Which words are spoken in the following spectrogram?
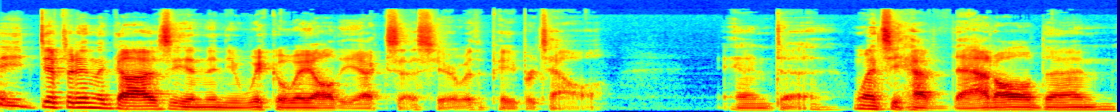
you dip it in the gauzy and then you wick away all the excess here with a paper towel. And uh, once you have that all done,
